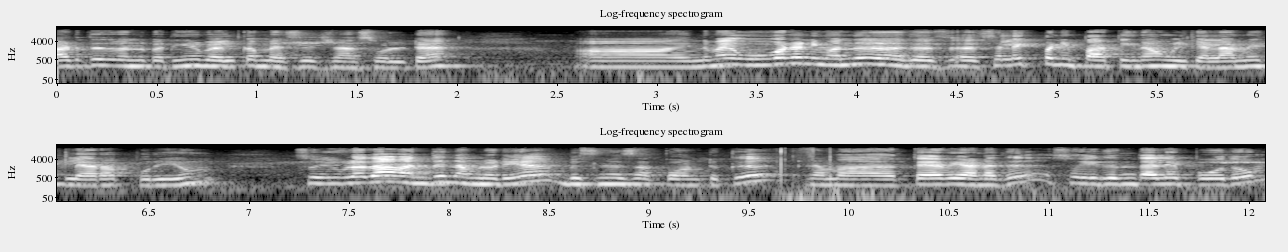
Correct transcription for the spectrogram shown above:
அடுத்தது வந்து பார்த்திங்கன்னா வெல்கம் மெசேஜ் நான் சொல்லிட்டேன். இந்த மாதிரி ஒவ்வொன்றும் நீங்கள் வந்து செலக்ட் பண்ணி பார்த்தீங்கன்னா உங்களுக்கு எல்லாமே கிளியராக புரியும். ஸோ இவ்வளோ தான் வந்து நம்மளுடைய பிஸ்னஸ் அக்கௌண்ட்டுக்கு நம்ம தேவையானது. ஸோ இது இருந்தாலே போதும்.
